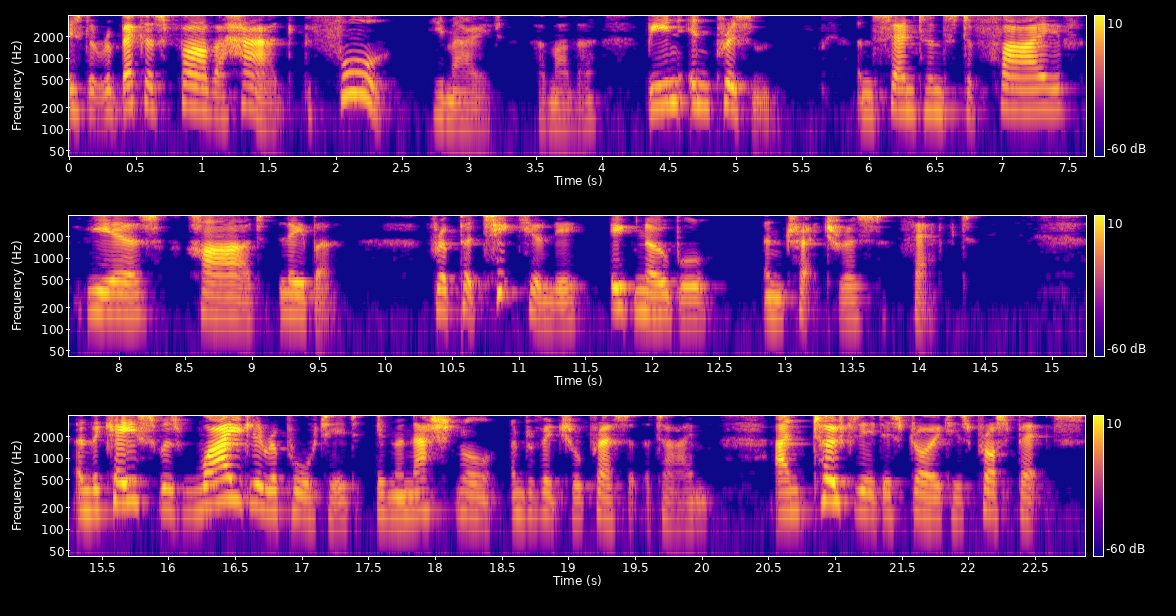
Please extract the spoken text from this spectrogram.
is that Rebecca's father had, before he married her mother, been in prison and sentenced to five years' hard labour for a particularly ignoble and treacherous theft. And the case was widely reported in the national and provincial press at the time and totally destroyed his prospects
